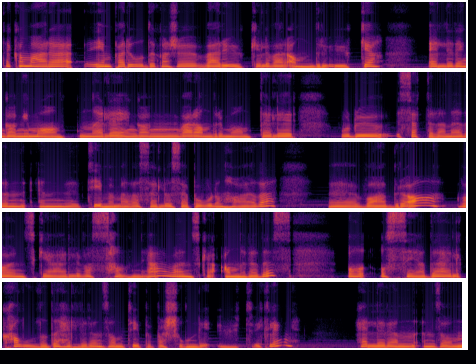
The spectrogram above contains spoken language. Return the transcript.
Det kan være i en periode kanskje hver uke eller hver andre uke, eller en gang i måneden eller en gang hver andre måned, eller hvor du setter deg ned en, en time med deg selv og ser på hvordan har jeg det, Eh, hva er bra, hva ønsker jeg, eller hva savner jeg, hva ønsker jeg annerledes, og, og se det, eller kalle det heller en sånn type personlig utvikling, heller enn en sånn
